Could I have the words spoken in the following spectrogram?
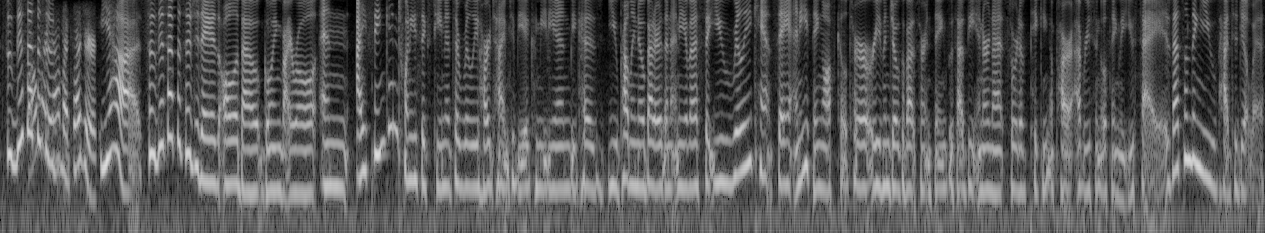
so this oh episode, my, God, my pleasure. yeah. So this episode today is all about going viral, and I think in 2016 it's a really hard time to be a comedian because you probably know better than any of us that you really can't say anything off kilter or even joke about certain things without the internet sort of picking apart every single thing that you say. Is that something you've had to deal with?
